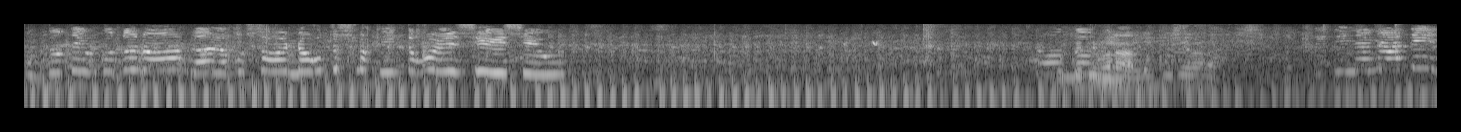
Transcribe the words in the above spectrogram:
pagdating ko doon ah, lalabas sana ako, tapos nakita ko yung sisiw. Ligpitin mo na, ligpitin mo na. Tingnan natin.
